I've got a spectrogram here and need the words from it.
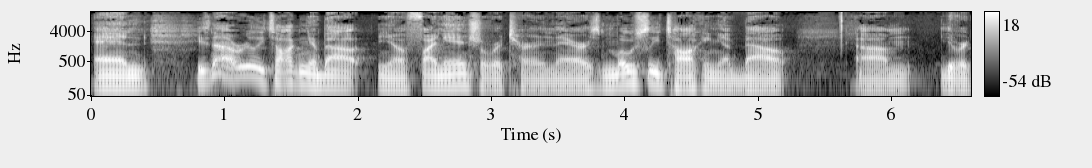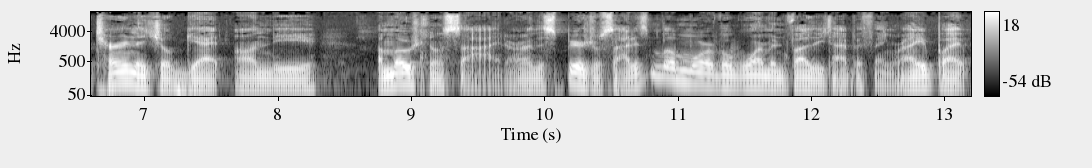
And he's not really talking about, you know, financial return there. He's mostly talking about um, the return that you'll get on the emotional side or the spiritual side. It's a little more of a warm and fuzzy type of thing, right? But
